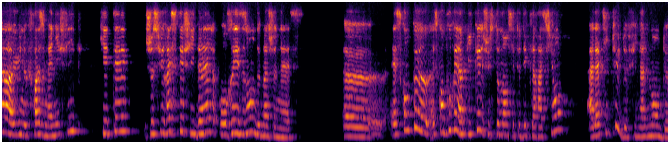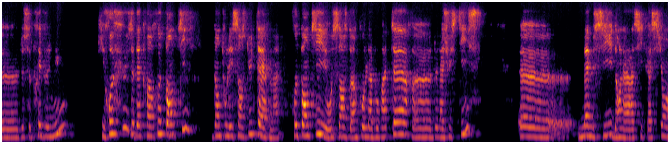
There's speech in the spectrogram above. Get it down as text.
a eu une phrase magnifique qui était Je suis resté fidèle aux raisons de ma jeunesse. Euh, est-ce qu'on peut, est-ce qu'on pourrait appliquer justement cette déclaration à l'attitude finalement de, de ce prévenu qui refuse d'être un repenti dans tous les sens du terme, repenti au sens d'un collaborateur euh, de la justice, euh, même si dans la situation,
